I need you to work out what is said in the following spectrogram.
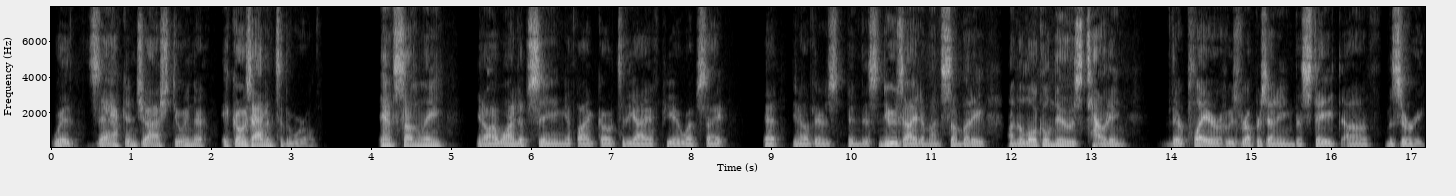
with Zach and Josh doing their, it goes out into the world. And suddenly, you know, I wind up seeing if I go to the IFPA website that, you know, there's been this news item on somebody on the local news touting their player who's representing the state of Missouri,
